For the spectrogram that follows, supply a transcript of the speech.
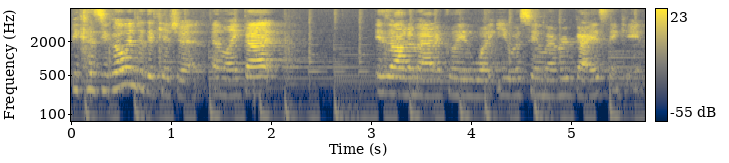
because you go into the kitchen and like that is automatically what you assume every guy is thinking.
